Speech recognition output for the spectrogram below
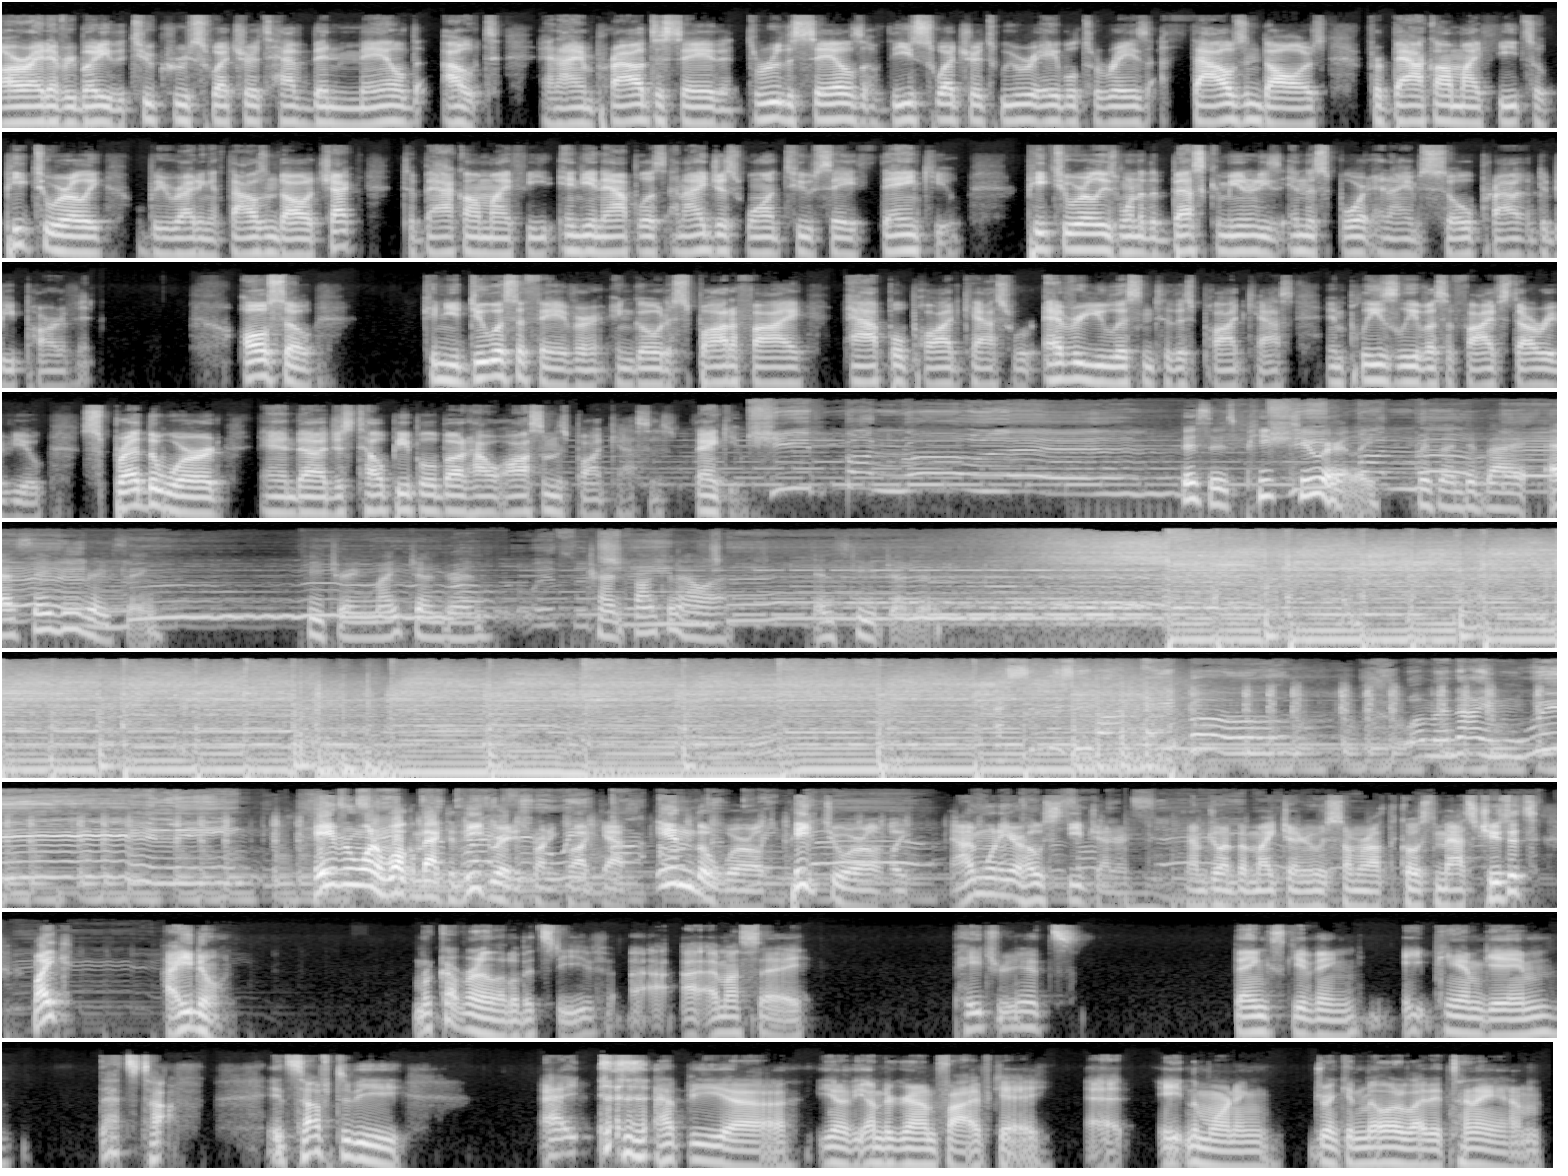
All right, everybody, the two crew sweatshirts have been mailed out. And I am proud to say that through the sales of these sweatshirts, we were able to raise $1,000 for Back on My Feet. So, Peak Too Early will be writing a $1,000 check to Back on My Feet, Indianapolis. And I just want to say thank you. Peak Too Early is one of the best communities in the sport, and I am so proud to be part of it. Also, can you do us a favor and go to Spotify, Apple Podcasts, wherever you listen to this podcast, and please leave us a five star review. Spread the word and uh, just tell people about how awesome this podcast is. Thank you. This is Peak Too Early, presented by SAV Racing, featuring Mike Gendron, Trent Fontanella, and Steve Gendron. I am willing. Hey everyone, and welcome back to the greatest running podcast in the world, Peak Too Early. I'm one of your hosts, Steve Jenner, and I'm joined by Mike Jenner, who is somewhere off the coast of Massachusetts. Mike, how you doing? I'm recovering a little bit, Steve. I, I, I must say, Patriots Thanksgiving 8 p.m. game. That's tough. It's tough to be at at the uh you know the underground 5K at eight in the morning, drinking Miller Lite at 10 a.m.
